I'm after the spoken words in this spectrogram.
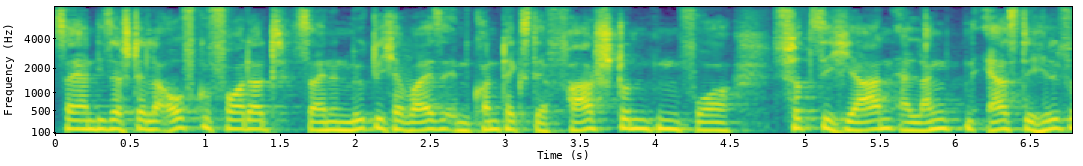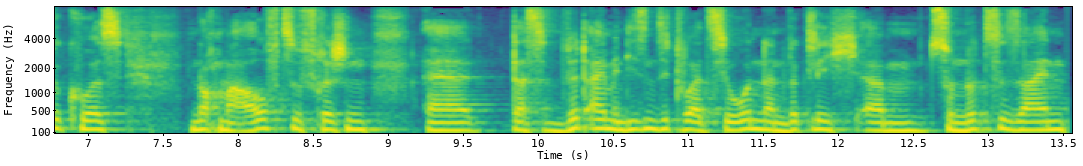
sei an dieser Stelle aufgefordert, seinen möglicherweise im Kontext der Fahrstunden vor 40 Jahren erlangten Erste-Hilfe-Kurs nochmal aufzufrischen. Äh, das wird einem in diesen Situationen dann wirklich ähm, zunutze sein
